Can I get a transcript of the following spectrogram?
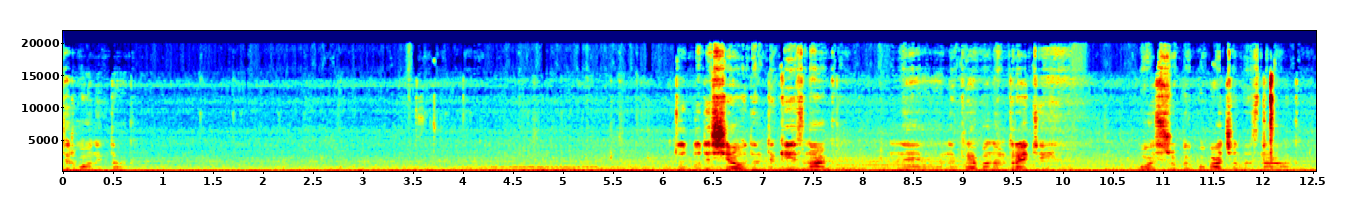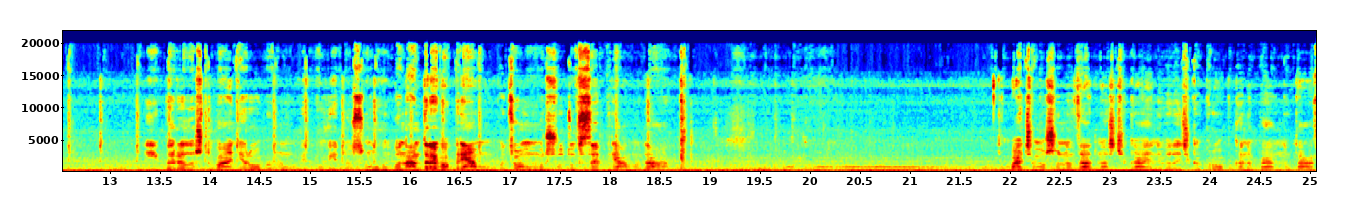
Червоний, так. Тут буде ще один такий знак. Не, не треба нам третьої. Ось, щоб ви побачили знак. І перелаштування робимо відповідно. відповідну смугу, бо нам треба прямо. По цьому маршруту все прямо. Да? Бачимо, що назад нас чекає невеличка пробка, напевно, так.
